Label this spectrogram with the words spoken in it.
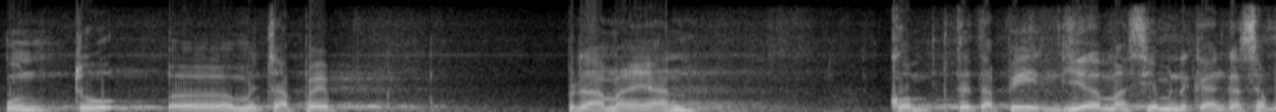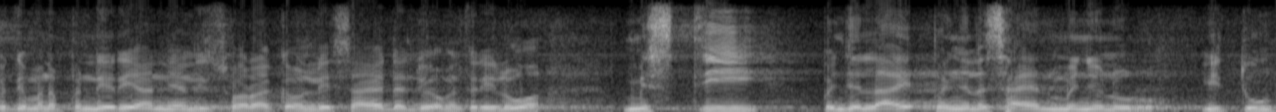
untuk uh, mencapai perdamaian tetapi dia masih menekankan seperti mana pendirian yang disuarakan oleh saya dan juga Menteri Luar mesti penyelesaian menyeluruh. Itu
